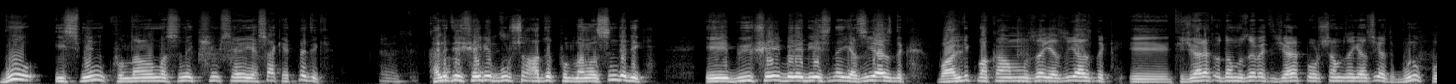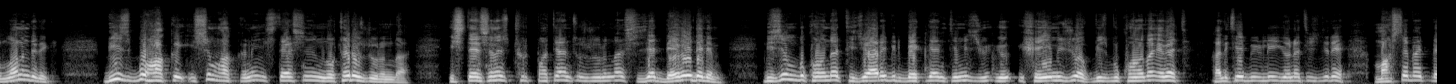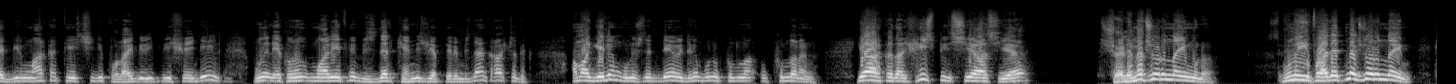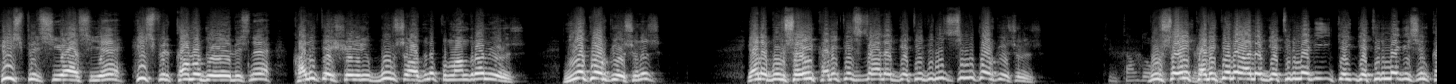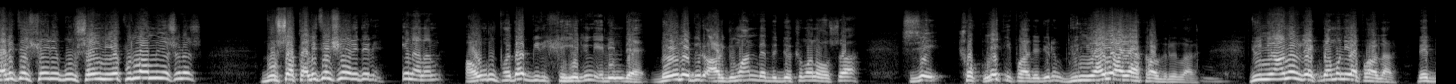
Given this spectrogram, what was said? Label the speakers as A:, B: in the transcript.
A: Bu ismin kullanılmasını kimseye yasak etmedik.
B: Evet.
A: Kalite şehri. Bursa adı kullanılsın dedik. Ee, Büyükşehir Belediyesi'ne yazı yazdık. Valilik makamımıza yazı yazdık. Ee, ticaret odamıza ve ticaret borsamıza yazı yazdık. Bunu kullanın dedik. Biz bu hakkı, isim hakkını isterseniz noter huzurunda, isterseniz Türk patent huzurunda size devredelim. Bizim bu konuda ticari bir beklentimiz, şeyimiz yok. Biz bu konuda evet kalite birliği yöneticileri mahsebetle bir marka tescili kolay bir, bir şey değil. Bunun ekonomik maliyetini bizler kendi ceplerimizden karşıladık. Ama gelin bunu size devredin, bunu kullan- kullanın. Ya arkadaş hiçbir siyasiye söylemek zorundayım bunu. Bunu ifade etmek zorundayım. Hiçbir siyasiye, hiçbir kamu görevlisine kalite şehri Bursa adını kullandıramıyoruz. Niye korkuyorsunuz? Yani Bursa'yı kalitesiz hale getirdiğiniz için mi korkuyorsunuz? Bursa'yı kaliteli hale getirmek getirmek için kalite şehri Bursa'yı niye kullanmıyorsunuz? Bursa kalite şehridir. İnanın Avrupa'da bir şehrin elinde böyle bir argüman ve bir doküman olsa size çok net ifade ediyorum dünyayı ayağa kaldırırlar. Dünyanın reklamını yaparlar ve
